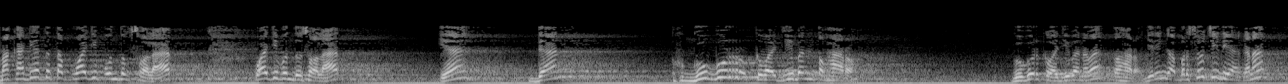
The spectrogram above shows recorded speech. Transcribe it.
maka dia tetap wajib untuk sholat, wajib untuk sholat, ya, dan gugur kewajiban toharo. Gugur kewajiban apa? Toharo. Jadi nggak bersuci dia karena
